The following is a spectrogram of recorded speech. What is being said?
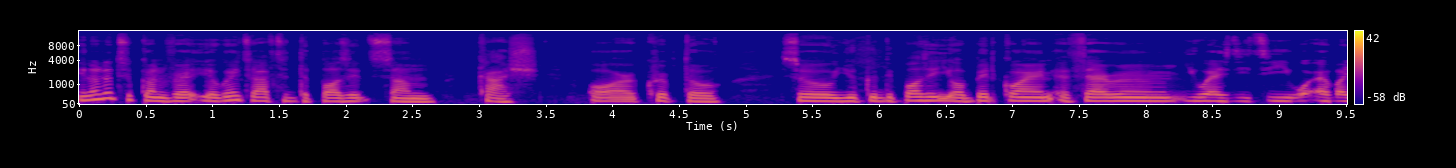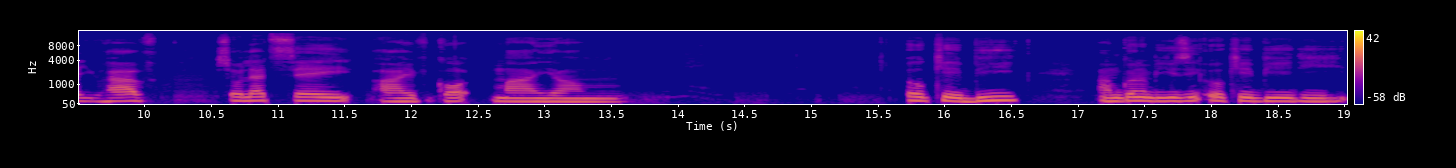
in order to convert, you're going to have to deposit some cash or crypto. So you could deposit your Bitcoin, Ethereum, USDT, whatever you have. So let's say I've got my um, OKB I'm going to be using OKB, the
